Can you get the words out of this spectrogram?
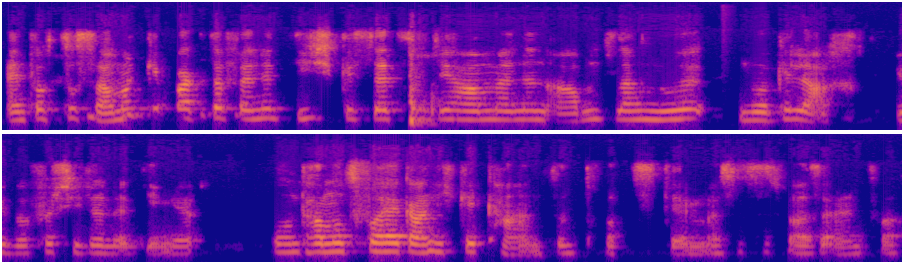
einfach zusammengepackt auf einen Tisch gesetzt und wir haben einen Abend lang nur, nur gelacht über verschiedene Dinge und haben uns vorher gar nicht gekannt und trotzdem, also das war so einfach.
